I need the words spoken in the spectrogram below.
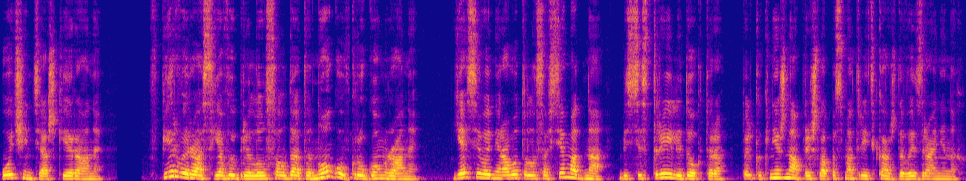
Очень тяжкие раны – в первый раз я выбрила у солдата ногу в кругом раны. Я сегодня работала совсем одна, без сестры или доктора. Только княжна пришла посмотреть каждого из раненых.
